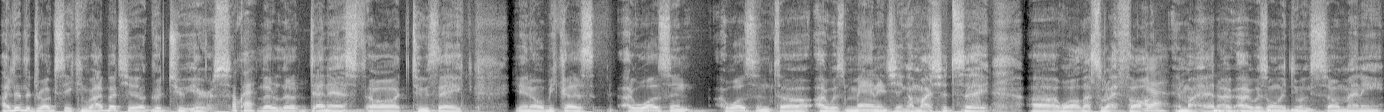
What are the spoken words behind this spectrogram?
I did the drug seeking. but I bet you a good two years. Okay. Little, little dentist, oh, toothache, you know, because I wasn't. I wasn't. Uh, I was managing them, I should say. Uh, well, that's what I thought Yeah. in my head. I, I was only doing so many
